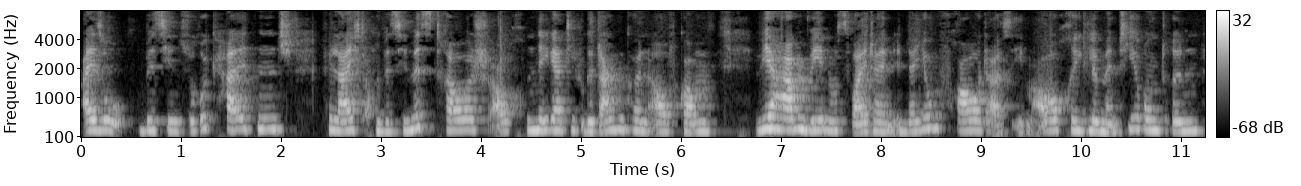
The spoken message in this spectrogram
Also ein bisschen zurückhaltend, vielleicht auch ein bisschen misstrauisch, auch negative Gedanken können aufkommen. Wir haben Venus weiterhin in der Jungfrau, da ist eben auch Reglementierung drin,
